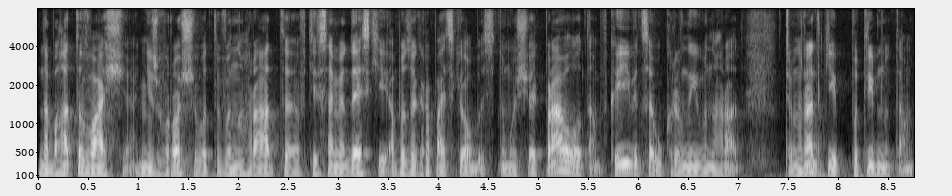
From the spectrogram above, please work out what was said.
набагато важче, ніж вирощувати виноград в тій самій Одеській або Закарпатській області, тому що, як правило, там в Києві це укривний виноград. Це виноград, який потрібно там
